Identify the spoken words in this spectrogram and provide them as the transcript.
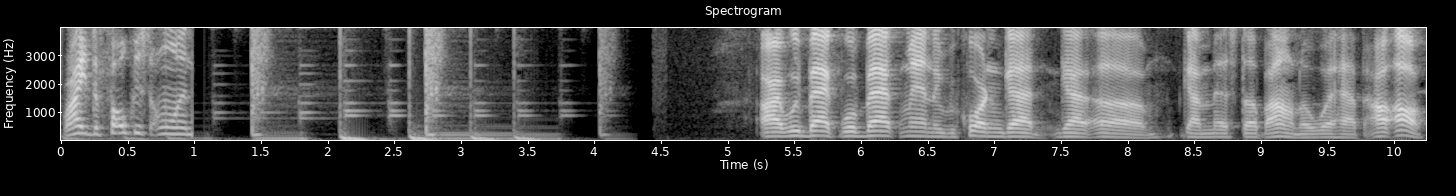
right? To focus on. All right, we're back. We're back, man. The recording got got uh, got messed up. I don't know what happened. Oh, oh,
